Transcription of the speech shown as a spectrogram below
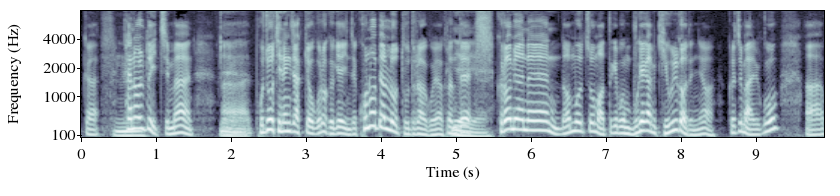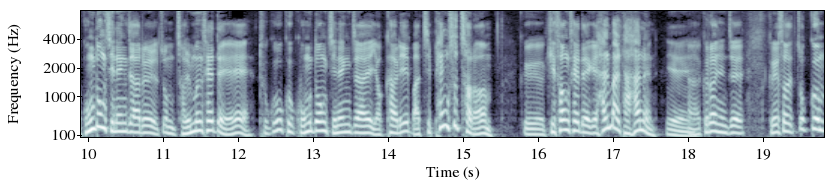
그러니까 음. 패널도 있지만 네. 아, 보조 진행자격으로 그게 이제 코너별로 두더라고요. 그런데 예, 예. 그러면은 너무 좀 어떻게 보면 무게감이 기울거든요. 그러지 말고 아, 공동 진행자를 좀 젊은 세대에 두고 그 공동 진행자의 역할이 마치 팽수처럼 그 기성 세대에게 할 말 다 하는 예. 아, 그런 이제 그래서 조금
